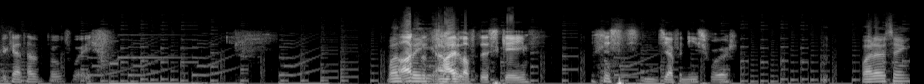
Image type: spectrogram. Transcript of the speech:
you can't have both ways. One I like thing title of this game. It's a Japanese word. What you saying?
